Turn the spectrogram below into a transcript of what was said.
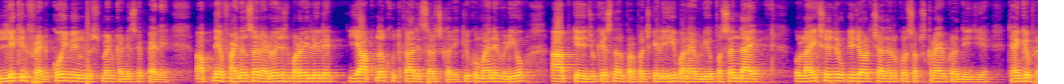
लेकिन फ्रेंड कोई भी इन्वेस्टमेंट करने से पहले अपने फाइनेंशियल एडवाइजर से बढ़े ले लें या अपना खुद का रिसर्च करें। क्योंकि मैंने वीडियो आपके एजुकेशनल पर्पज़ के लिए ही बनाया। वीडियो पसंद आए तो लाइक शेयर ज़रूर कीजिए और चैनल को सब्सक्राइब कर दीजिए। थैंक यू फ्रेंड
